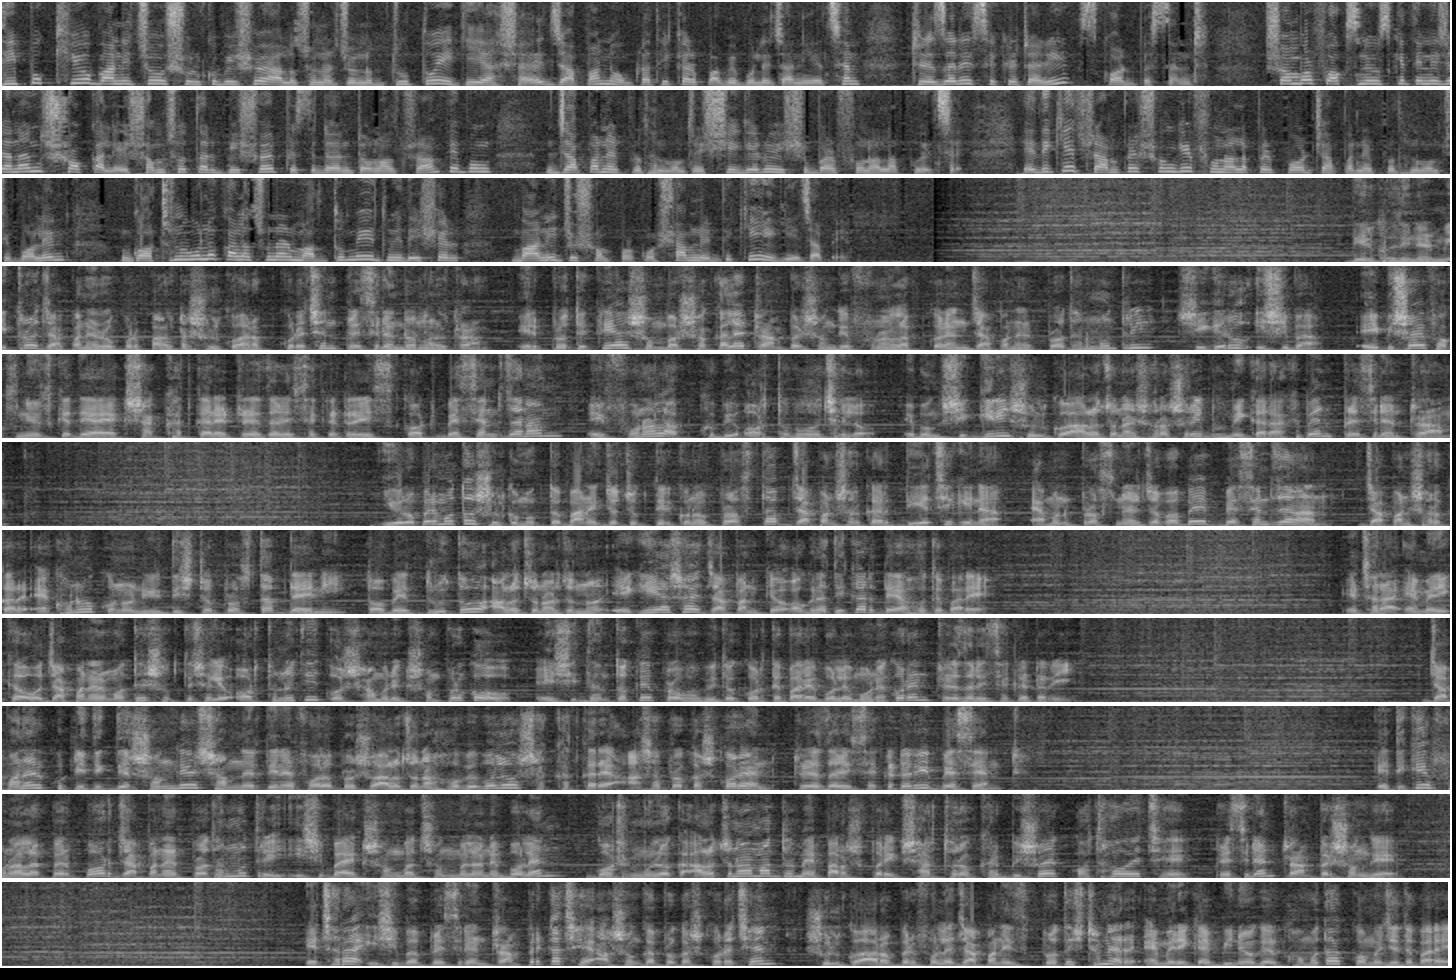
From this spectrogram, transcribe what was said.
দ্বিপক্ষীয় বাণিজ্য শুল্ক বিষয়ে আলোচনার জন্য দ্রুত এগিয়ে আসায় জাপান অগ্রাধিকার পাবে বলে জানিয়েছেন ট্রেজারি সেক্রেটারি স্কট বেসেন্ট। সোমবার ফক্স নিউজকে তিনি জানান, সকালে সমঝোতার বিষয়ে প্রেসিডেন্ট ডোনাল্ড ট্রাম্প এবং জাপানের প্রধানমন্ত্রী শিগেরু ইশিবার ফোন আলাপ হয়েছে। এদিকে ট্রাম্পের সঙ্গে ফোন আলাপের পর জাপানের প্রধানমন্ত্রী বলেন, গঠনমূলক আলোচনার মাধ্যমে দুই দেশের বাণিজ্য সম্পর্ক সামনের দিকে এগিয়ে যাবে। দীর্ঘদিনের মিত্র জাপানের ওপর পাল্টা শুল্ক আরোপ করেছেন প্রেসিডেন্ট ডোনাল্ড ট্রাম্প। এর প্রতিক্রিয়ায় সোমবার সকালে ট্রাম্পের সঙ্গে ফোনালাপ করেন জাপানের প্রধানমন্ত্রী শিগেরু ইশিবা। এই বিষয়ে ফক্স নিউজকে দেয়া এক সাক্ষাৎকারে ট্রেজারি সেক্রেটারি স্কট বেসেন্ট জানান, এই ফোনালাপ খুবই অর্থবহ ছিল এবং শিগগিরই শুল্ক আলোচনায় সরাসরি ভূমিকা রাখবেন প্রেসিডেন্ট ট্রাম্প। ইউরোপের মতো শুল্কমুক্ত বাণিজ্য চুক্তির কোনো প্রস্তাব জাপান সরকার দিয়েছে কিনা, এমন প্রশ্নের জবাবে বেসেন্ট জানান, জাপান সরকার এখনও কোনো নির্দিষ্ট প্রস্তাব দেয়নি, তবে দ্রুত আলোচনার জন্য এগিয়ে আসায় জাপানকে অগ্রাধিকার দেয়া হতে পারে। এছাড়া আমেরিকা ও জাপানের মধ্যে শক্তিশালী অর্থনৈতিক ও সামরিক সম্পর্কও এই সিদ্ধান্তকে প্রভাবিত করতে পারে বলে মনে করেন ট্রেজারি সেক্রেটারি। জাপানের কূটনীতিকদের সঙ্গে সামনের দিনে ফলপ্রসূ আলোচনা হবে বলেও সাক্ষাৎকারে আশা প্রকাশ করেন ট্রেজারি সেক্রেটারি বেসেন্ট। এদিকে ফোনালাপের পর জাপানের প্রধানমন্ত্রী ইশিবা এক সংবাদ সম্মেলনে বলেন, গঠনমূলক আলোচনার মাধ্যমে পারস্পরিক স্বার্থ রক্ষার বিষয়ে কথা হয়েছে প্রেসিডেন্ট ট্রাম্পের সঙ্গে। এছাড়া ইশিবা প্রেসিডেন্ট ট্রাম্পের কাছে আশঙ্কা প্রকাশ করেছেন, শুল্ক আরোপের ফলে জাপানিজ প্রতিষ্ঠানের আমেরিকায় বিনিয়োগের ক্ষমতা কমে যেতে পারে।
